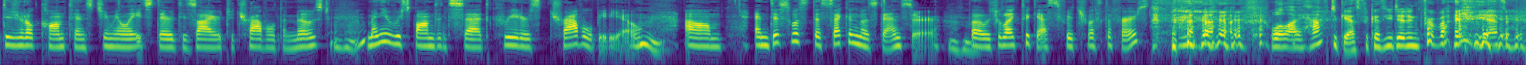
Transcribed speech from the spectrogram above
digital content stimulates their desire to travel the most, mm-hmm. many respondents said creators' travel video. Mm. Um, and this was the second most answer. Mm-hmm. But would you like to guess which was the first? well, I have to guess because you didn't provide the answer.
